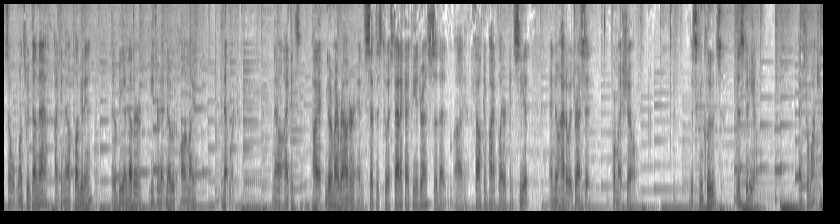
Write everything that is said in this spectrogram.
So once we've done that, I can now plug it in. It'll be another Ethernet node on my network. Now I can I can go to my router and set this to a static IP address so that my Falcon Pi player can see it and know how to address it for my show. This concludes this video. Thanks for watching.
